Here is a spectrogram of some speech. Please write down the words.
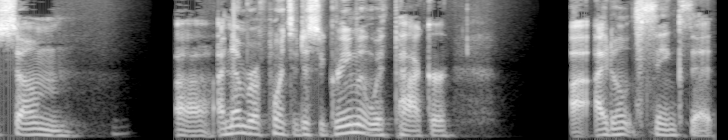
some uh, a number of points of disagreement with Packer, I, I, don't think that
